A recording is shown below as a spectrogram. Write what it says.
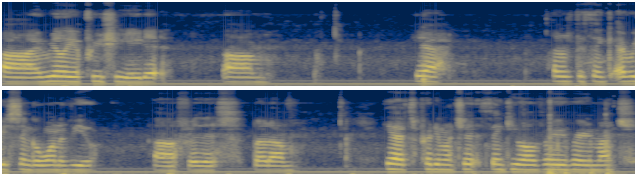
Uh, I really appreciate it. Um, yeah, I'd like to thank every single one of you uh, for this. But um, yeah, that's pretty much it. Thank you all very, very much.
